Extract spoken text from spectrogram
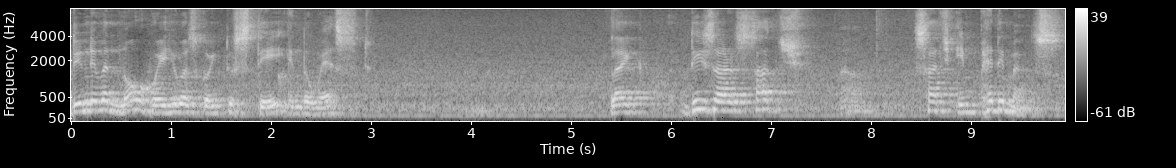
didn't even know where he was going to stay in the West. Like these are such, uh, such impediments.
